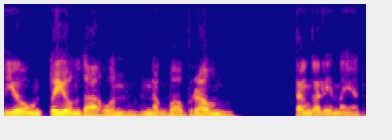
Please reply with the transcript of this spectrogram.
yung tuyong dahon, yung nagba-brown, tanggalin na yan.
